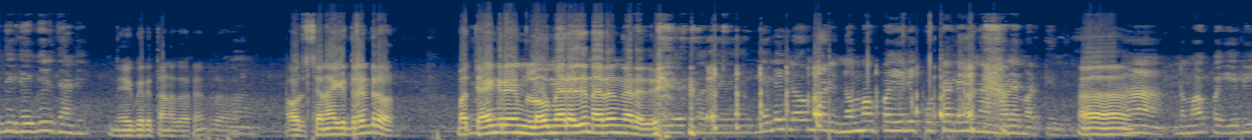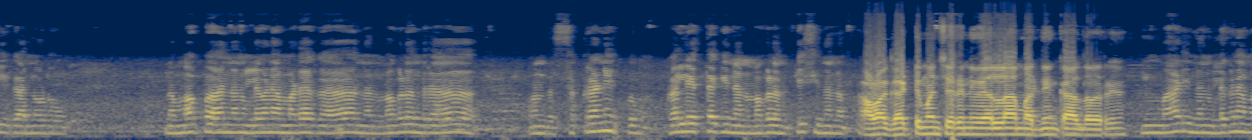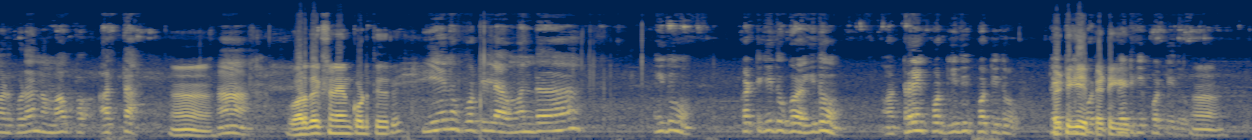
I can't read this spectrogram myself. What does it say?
ಇದು ಲೇಬಿ ದಾಡಿ. ನೇಗಿರಿ ತಾಣದವ್ರೇನ್ರಿ ಅವ್ರು? ಚೆನ್ನಾಗಿದ್ರೇನ್ರಿ ಅವ್ರು? ಮತ್ತೆ ಹೆಂಗ್ರಿ ನಿಮ್ ಲವ್ ಮ್ಯಾರೇಜ್ ನರೇಂದ್ರ ಮ್ಯಾರೇಜ್? ಮಾಡಿ ನಮ್ಮಪ್ಪ ಎಲಿ ಕೊಟ್ಟಲೆ ನಾನು ಬಾಳೆ ಮಾಡ್ತೀನಿ. ಹಾ ನಮ್ಮಪ್ಪ ಎಲಿ ಈಗ ನೋಡು ನಮ್ಮಪ್ಪ ನನ್ನ ಲಗ್ನ ಮಾಡಾಗ ನನ್ನ ಮಗಳಂದ್ರ ಒಂದು ಸಕ್ರಾಣಿ ಕಲ್ಲು ಎತ್ತಾಗಿ ನನ್ನ ಮಗಳನ್ನ ಕಿಸಿ ನನ್ನ ಅವಾಗ ಗಟ್ಟಿ ಮನುಷ್ಯರಿ ನೀವೆಲ್ಲ ಮದ್ಲಿನ ಕಾಲದವ್ರಿ. ಹಿಂಗ್ ಮಾಡಿ ನನ್ನ ಲಗ್ನ ಮಾಡ್ಕೊಡ ನಮ್ಮಪ್ಪ ಅತ್ತ. ಹಾ. ಹಾ. ವರದಕ್ಷಿಣೆ ಏನ್ ಕೊಡ್ತಿದ್ರಿ? ಏನು ಕೊಟ್ಟಿಲ್ಲ ಒಂದು ಇದು ಕಟ್ಟಿಗಿದು ಇದು ಟ್ರೈನ್ ಕೊಟ್ಟು ಇದು ಕೊಟ್ಟಿದ್ರು. ಪೆಟ್ಟಿಗೆ, ಪೆಟ್ಟಿಗೆ. ಕೊಟ್ಟಿದ್ರು.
